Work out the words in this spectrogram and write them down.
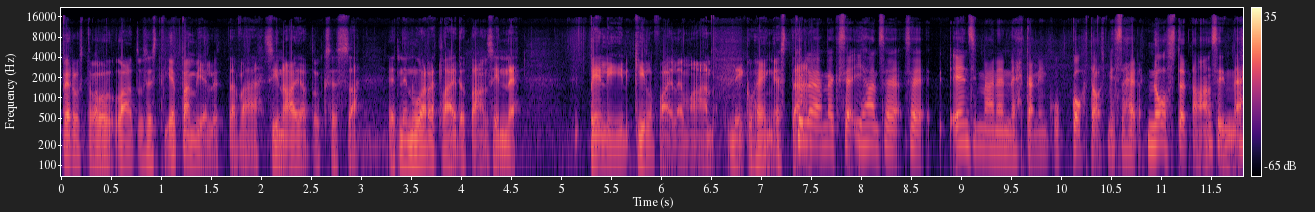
perustavanlaatuisesti epämiellyttävää siinä ajatuksessa, että ne nuoret laitetaan sinne peliin kilpailemaan niin kuin hengestään. Kyllä, se ihan se, se ensimmäinen ehkä niin kuin kohtaus, missä heidät nostetaan sinne,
